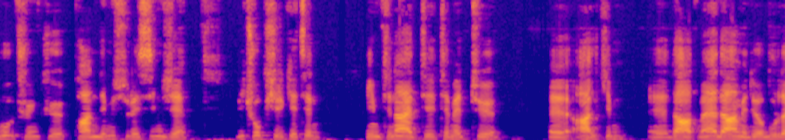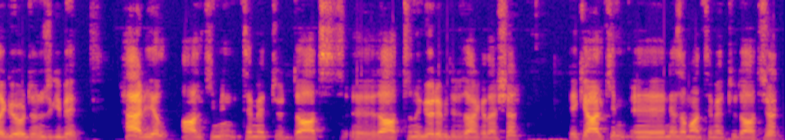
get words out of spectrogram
bu. Çünkü pandemi süresince birçok şirketin imtina ettiği temettüyü e, Alkim e, dağıtmaya devam ediyor. Burada gördüğünüz gibi her yıl Alkim'in temettü dağıt, e, dağıttığını görebiliriz arkadaşlar. Peki Alkim e, ne zaman temettü dağıtacak?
